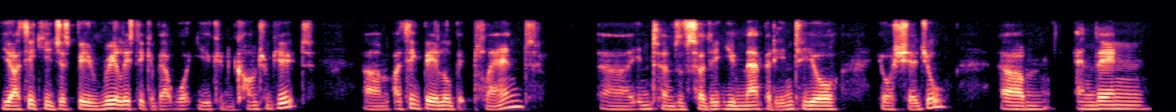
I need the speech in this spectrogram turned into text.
yeah, I think you just be realistic about what you can contribute. Um, I think be a little bit planned uh, in terms of so that you map it into your your schedule um, and then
